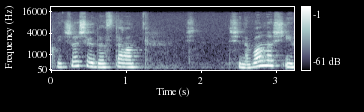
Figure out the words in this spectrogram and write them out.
okolicznościach dostała się na wolność i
